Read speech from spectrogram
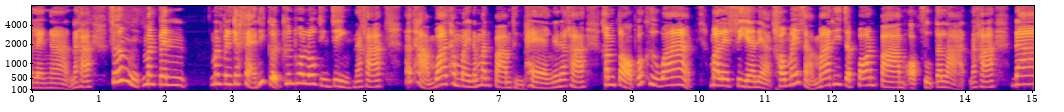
นแรงงานนะคะ ซึ่งมันเป็น มันเป็นกระแสที่เกิดขึ้นทั่วโลกจริง ๆนะคะ ถ้าถามว่าทำไมน้ำมันปาล์มถึงแพงเนี่ยนะคะคำตอบก็คือว่ามาเลเซียเนี่ยเขาไม่สามารถที่จะป้อนปาล์มออกสู่ตลาดนะคะ ได้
